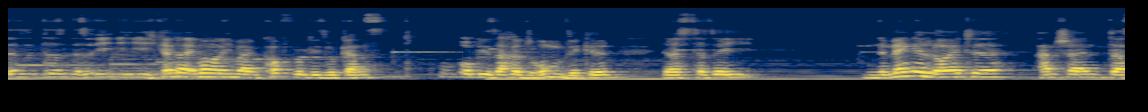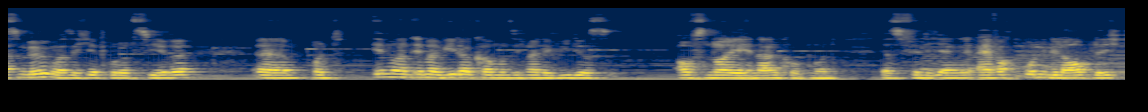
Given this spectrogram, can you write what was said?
das, das, das, ich, ich kann da immer noch nicht meinen Kopf wirklich so ganz um die Sache drum wickeln, dass tatsächlich eine Menge Leute anscheinend das mögen, was ich hier produziere ähm, und immer und immer wieder kommen und sich meine Videos aufs Neue hin angucken und das finde ich einfach unglaublich.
